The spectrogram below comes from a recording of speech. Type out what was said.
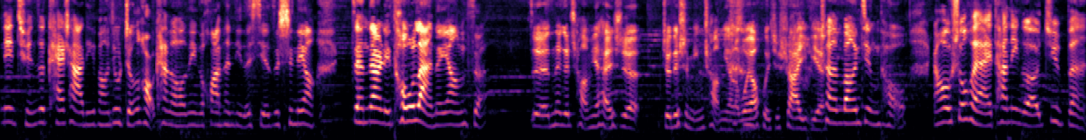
那裙子开叉的地方，就正好看到那个花盆底的鞋子是那样在那里偷懒的样子。对那个场面还是绝对是名场面了，我要回去刷一遍。穿帮镜头。然后说回来，他那个剧本，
